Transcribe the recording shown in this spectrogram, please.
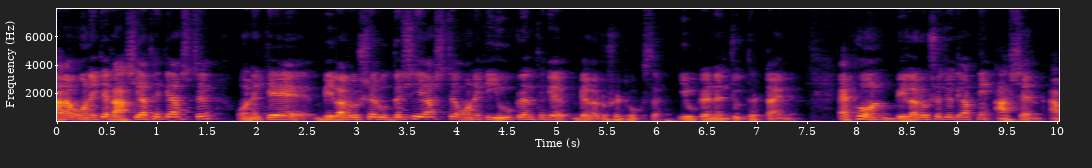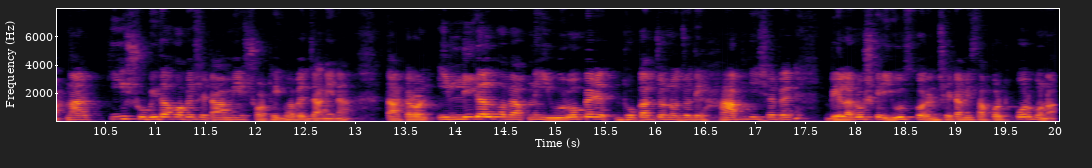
তারা অনেকে রাশিয়া থেকে আসছে, অনেকে বেলারুশের উদ্দেশ্যেই আসছে, অনেকে ইউক্রেন থেকে বেলারুশে ঢুকছে, ইউক্রেনের যুদ্ধের টাইমে এখন বেলারুশে যদি আপনি আসেন, আপনার কি সুবিধা হবে সেটা আমি সঠিকভাবে জানি না। তার কারণ ইলিগাল ভাবে আপনি ইউরোপে ঢোকার জন্য যদি হাব হিসেবে বেলারুশকে ইউজ করেন, সেটা আমি সাপোর্ট করব না।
